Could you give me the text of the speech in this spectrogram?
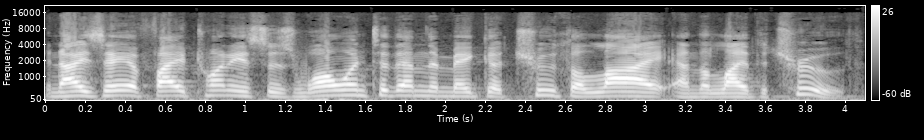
In Isaiah 5:20 it says, "Woe unto them that make a truth a lie and the lie the truth."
